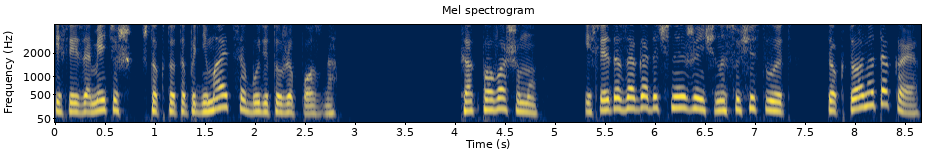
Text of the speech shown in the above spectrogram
Если заметишь, что кто-то поднимается, будет уже поздно. Как по-вашему, если эта загадочная женщина существует, то кто она такая?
